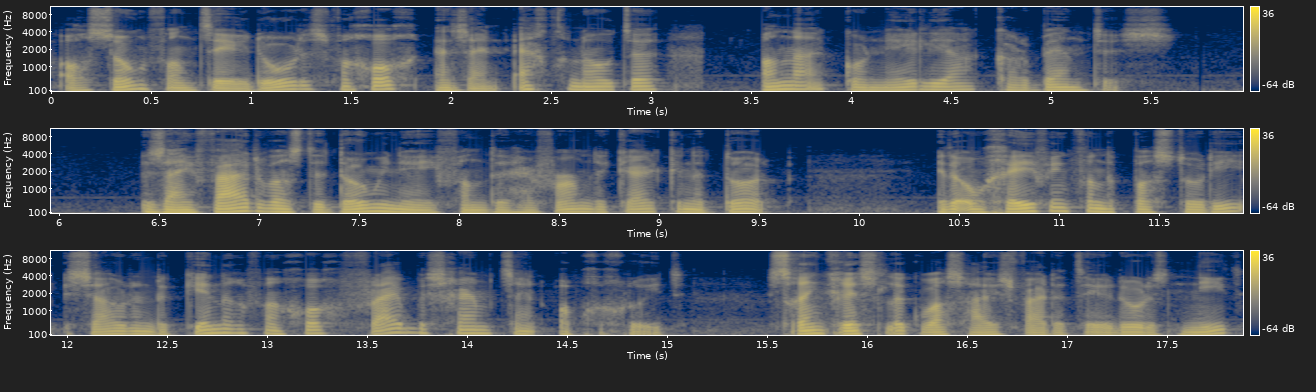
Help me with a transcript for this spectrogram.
als zoon van Theodorus van Gogh en zijn echtgenote Anna Cornelia Carbentus. Zijn vader was de dominee van de hervormde kerk in het dorp. In de omgeving van de pastorie zouden de kinderen van Gogh vrij beschermd zijn opgegroeid. Streng christelijk was huisvader Theodorus niet,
